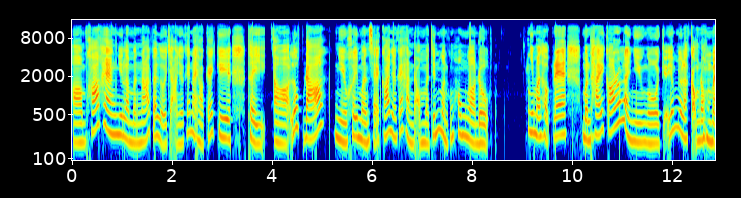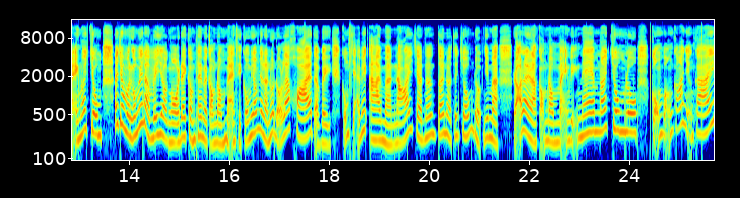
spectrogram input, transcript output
um, khó khăn như là mình nói phải lựa chọn giữa cái này hoặc cái kia thì uh, lúc đó nhiều khi mình sẽ có những cái hành động mà chính mình cũng không ngờ được nhưng mà thật ra mình thấy có rất là nhiều người kiểu giống như là cộng đồng mạng nói chung. Nói chung mình cũng biết là bây giờ ngồi đây cầm thêm về cộng đồng mạng thì cũng giống như là nước đổ lá khoai tại vì cũng chả biết ai mà nói cho nó tới nơi tới chốn được. Nhưng mà rõ ràng là cộng đồng mạng Việt Nam nói chung luôn cũng vẫn có những cái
